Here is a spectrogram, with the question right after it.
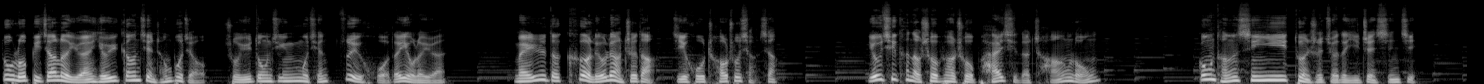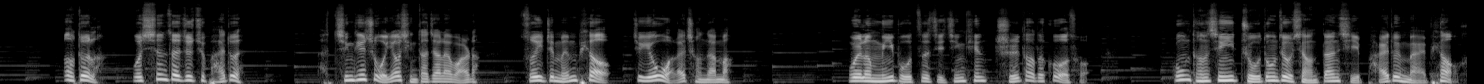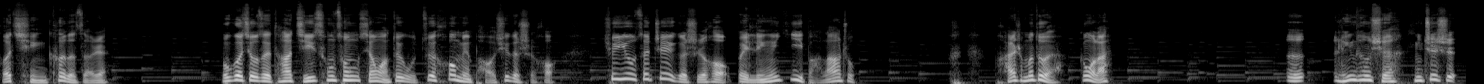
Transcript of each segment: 多罗毕加乐园由于刚建成不久，属于东京目前最火的游乐园，每日的客流量之大几乎超出想象。尤其看到售票处排起的长龙，工藤新一顿时觉得一阵心悸。哦，对了，我现在就去排队。今天是我邀请大家来玩的，所以这门票就由我来承担吧。为了弥补自己今天迟到的过错。工藤新一主动就想担起排队买票和请客的责任，不过就在他急匆匆想往队伍最后面跑去的时候，却又在这个时候被林恩一把拉住：“ 排什么队？跟我来！”“呃，林同学，你这是……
